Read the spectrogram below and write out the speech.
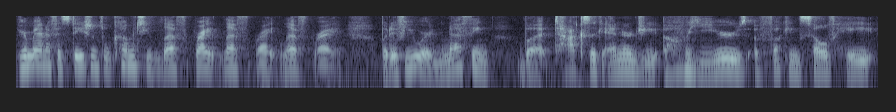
your manifestations will come to you left, right, left, right, left, right. But if you are nothing but toxic energy of years of fucking self hate,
